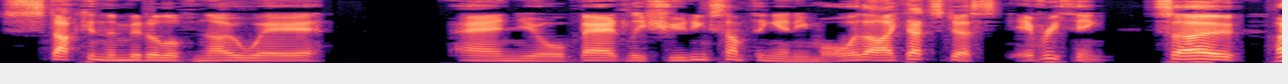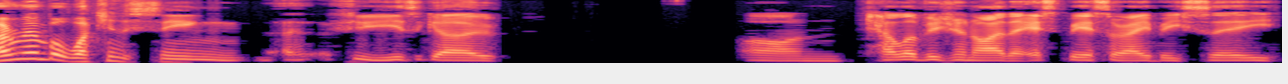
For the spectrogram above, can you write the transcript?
stuck in the middle of nowhere and you're badly shooting something anymore. Like that's just everything. So I remember watching this thing a few years ago on television, either SBS or ABC,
